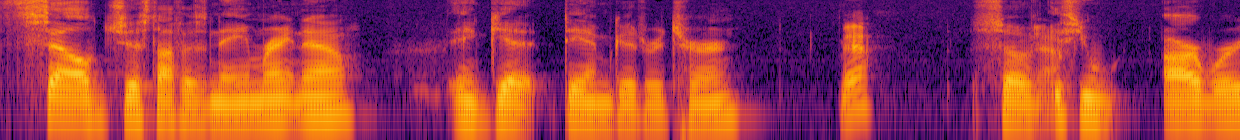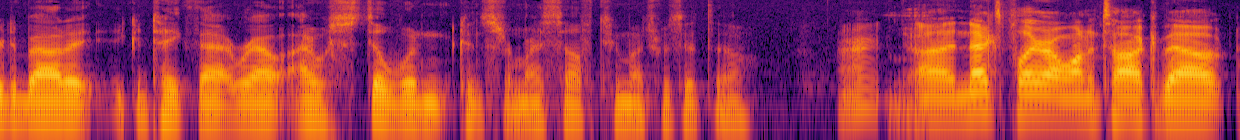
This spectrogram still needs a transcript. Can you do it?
sell just off his name right now and get a damn good return. Yeah. So Yeah. if you are worried about it, you could take that route. I still wouldn't concern myself too much with it, though. All right. Uh, next player I want to talk about,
